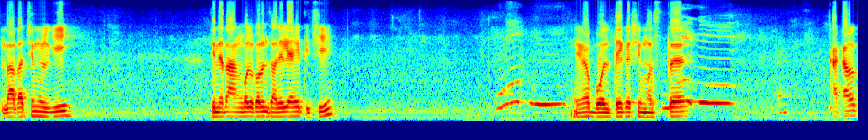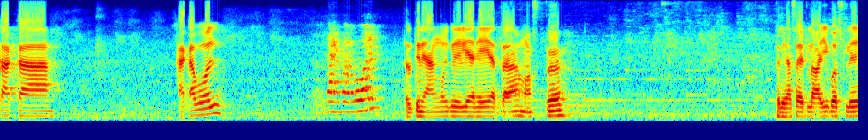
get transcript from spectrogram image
दादाची मुलगी. तिने आता आंघोळ करून झालेली आहे तिची. हे बोलते कशी मस्त. काका बोल काका. काका बोल. काका बोल. तर तिने आंघोळ केलेली आहे आता मस्त. तर ह्या साईडला आई बसले.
